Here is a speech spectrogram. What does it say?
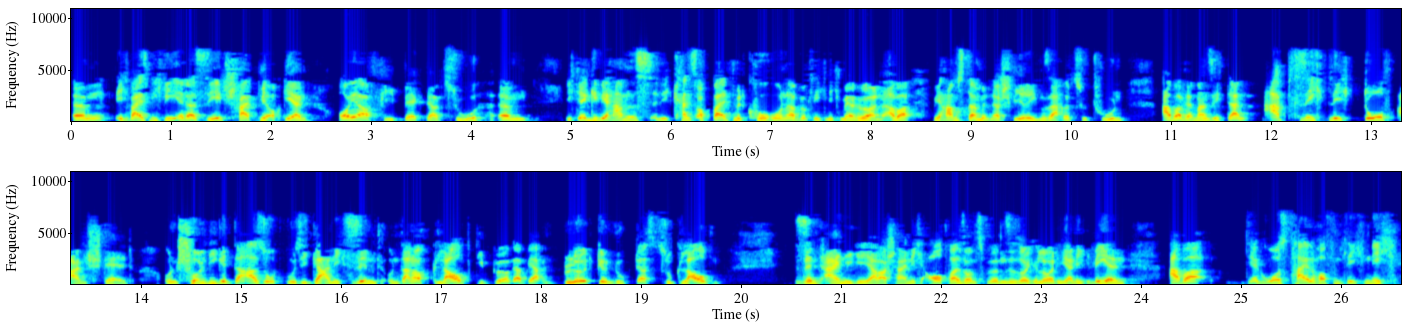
Ähm, ich weiß nicht, wie ihr das seht. Schreibt mir auch gern euer Feedback dazu. Ähm, ich denke, wir haben es, ich kann es auch bald mit Corona wirklich nicht mehr hören, aber wir haben es da mit einer schwierigen Sache zu tun. Aber wenn man sich dann absichtlich doof anstellt und Schuldige da sucht, wo sie gar nicht sind und dann auch glaubt, die Bürger wären blöd genug, das zu glauben, sind einige ja wahrscheinlich auch, weil sonst würden sie solche Leute ja nicht wählen. Aber der Großteil hoffentlich nicht.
